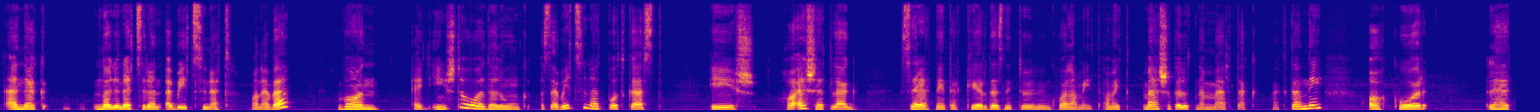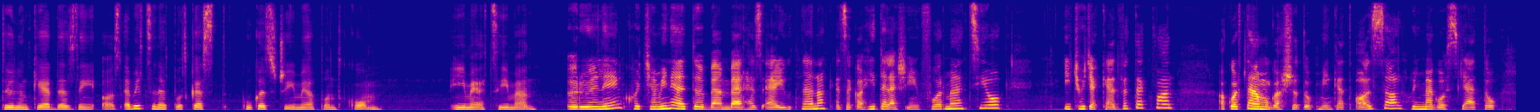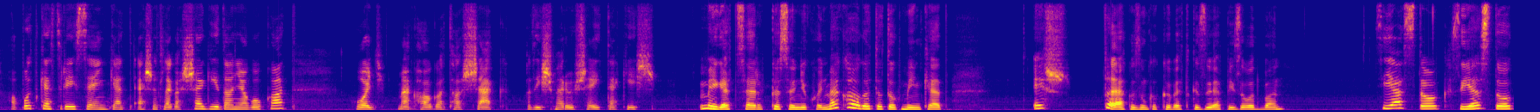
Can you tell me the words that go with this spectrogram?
Ennek nagyon egyszerűen ebédszünet a neve. Van egy Insta oldalunk, az Ebédszünet Podcast, és ha esetleg szeretnétek kérdezni tőlünk valamit, amit mások előtt nem mertek megtenni, akkor lehet tőlünk kérdezni az ebédszünetpodcast kukacgmail.com e-mail címen. Örülnénk, hogyha minél több emberhez eljutnának ezek a hiteles információk, így, hogyha kedvetek van, akkor támogassatok minket azzal, hogy megosztjátok a podcast részeinket, esetleg a segédanyagokat, hogy meghallgathassák az ismerőseitek is. Még egyszer köszönjük, hogy meghallgattatok minket, és találkozunk a következő epizódban. Sziasztok! Sziasztok!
